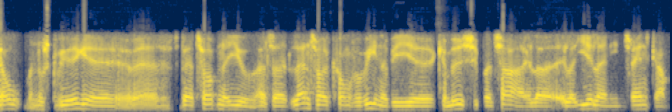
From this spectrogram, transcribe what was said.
Jo, men nu skal vi jo ikke øh, være, være toppen af EU. Altså, landsholdet kommer forbi, når vi øh, kan møde Gibraltar eller, eller Irland i en træningskamp.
